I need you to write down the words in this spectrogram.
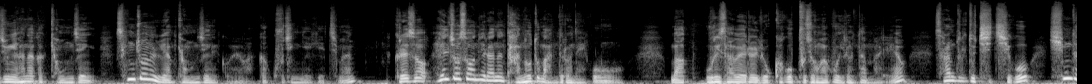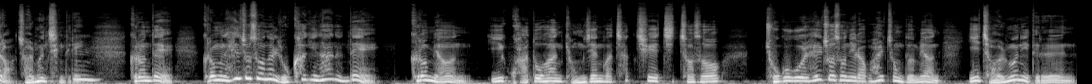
중에 하나가 경쟁, 생존을 위한 경쟁일 거예요. 아까 구직 얘기했지만. 그래서 헬조선이라는 단어도 만들어내고 막 우리 사회를 욕하고 부정하고 이런단 말이에요. 사람들도 지치고 힘들어, 젊은 층들이. 음. 그런데 그러면 헬조선을 욕하긴 하는데 그러면 이 과도한 경쟁과 착취에 지쳐서 조국을 헬조선이라고 할 정도면 이 젊은이들은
